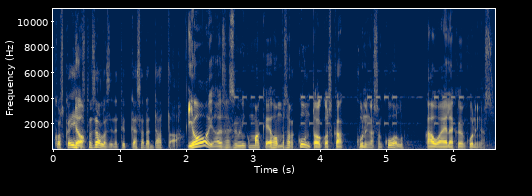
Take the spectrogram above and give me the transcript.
koska ihmiset Joo. on sellaisia, ne tykkää saada dataa. Joo, ja se on niin makea homma saada kuntoon, koska kuningas on kuollut. Kauan eläköön kuningas.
